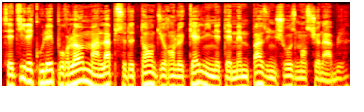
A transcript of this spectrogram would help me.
S'est-il écoulé pour l'homme un laps de temps durant lequel il n'était même pas une chose mentionnable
